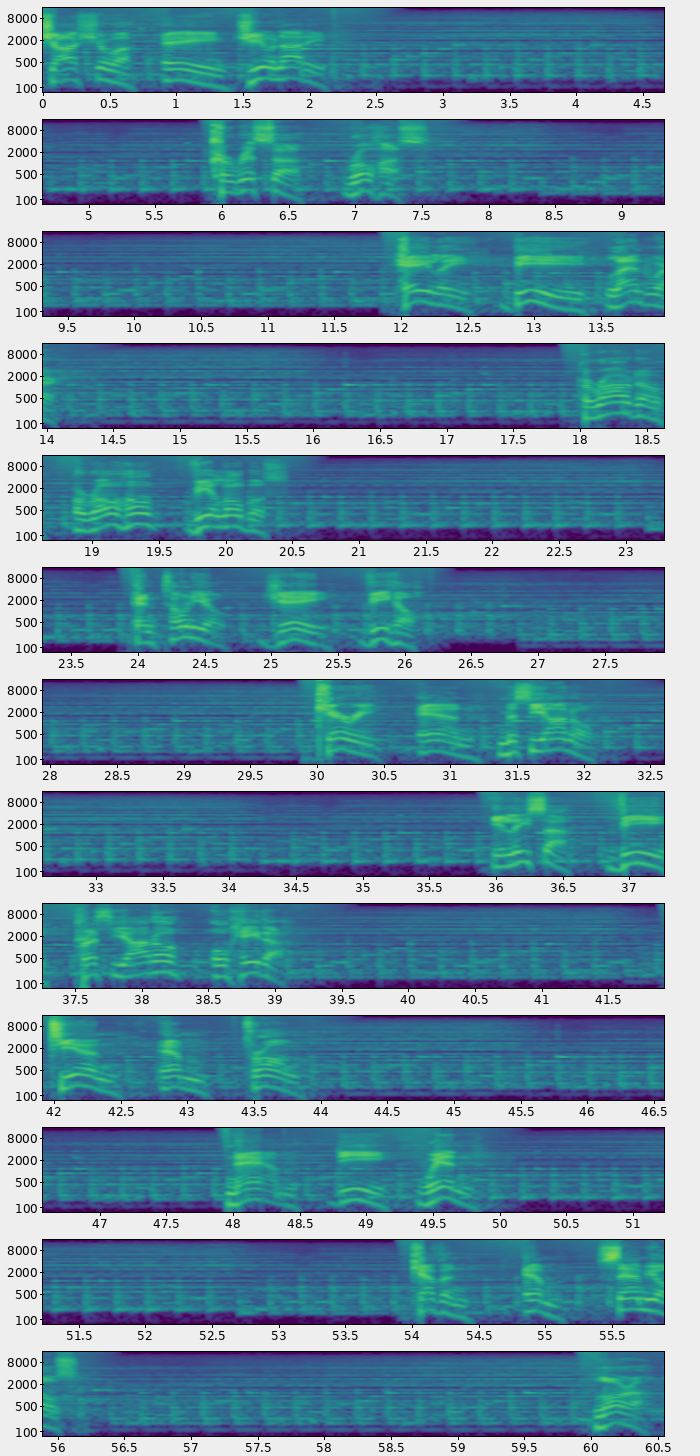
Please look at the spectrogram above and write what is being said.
Joshua A. Gionati. Carissa Rojas. Haley B. Landwehr. Gerardo Orojo Villalobos. Antonio J. Vigil. Carrie Ann Misiano. Elisa V. Preciado Ojeda. Tien M. Trong. Nam D. Win. Kevin M. Samuels. Laura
